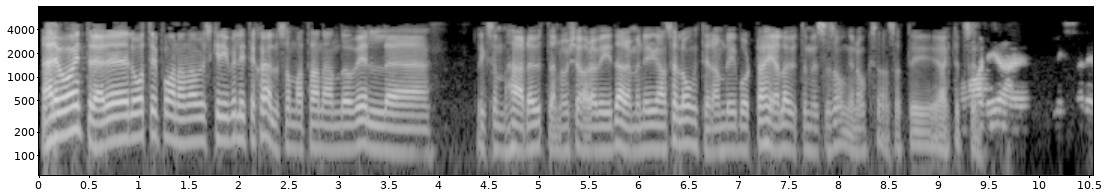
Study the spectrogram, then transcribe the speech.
Nej, det var inte det. Det låter ju på honom. Han har väl skrivit lite själv som att han ändå vill eh, liksom härda ut den och köra vidare. Men det är ganska lång tid. Han blir borta hela utomhussäsongen också. Så att det är jäkligt Ja, synd. det gör jag. Missar det.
